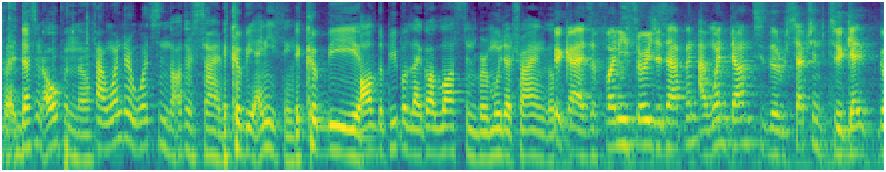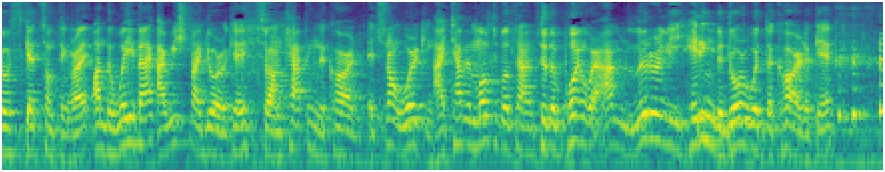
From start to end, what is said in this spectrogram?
But it doesn't open though. I wonder what's in the other side. It could be anything. It could be all the people that got lost in Bermuda Triangle. Hey guys, a funny story just happened. I went down to the reception to get go get something, right? On the way back, I reached my door, okay? So I'm tapping the card. It's not working. I tap it multiple times to the point where I'm literally hitting the door with the card, okay?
